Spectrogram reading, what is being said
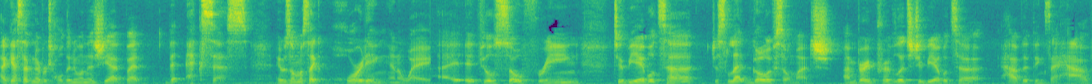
I guess I've never told anyone this yet, but the excess, it was almost like hoarding in a way. It feels so freeing to be able to just let go of so much. I'm very privileged to be able to have the things I have.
